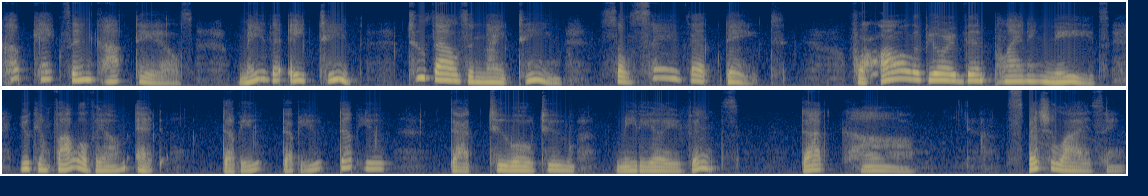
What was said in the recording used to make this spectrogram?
Cupcake cakes and cocktails, May the 18th, 2019. So save that date. For all of your event planning needs, you can follow them at www.202mediaevents.com, specializing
